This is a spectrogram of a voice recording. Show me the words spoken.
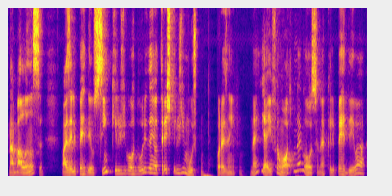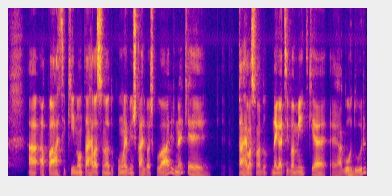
na balança, mas ele perdeu 5 quilos de gordura e ganhou 3 quilos de músculo, por exemplo, né? E aí foi um ótimo negócio, né? Porque ele perdeu a, a, a parte que não está relacionada com eventos cardiovasculares, né? Que é está relacionado negativamente, que é, é, a gordura,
